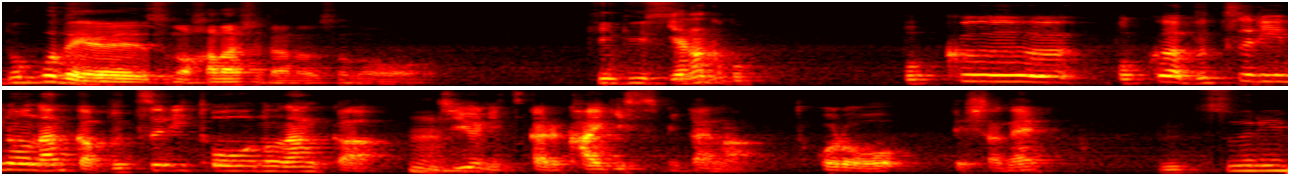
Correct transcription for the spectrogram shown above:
どこでその話してたの？その研究室。いやなんか僕僕僕は物理のなんか物理棟のなんかうん。自由に使える会議室みたいなところでしたね。物理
